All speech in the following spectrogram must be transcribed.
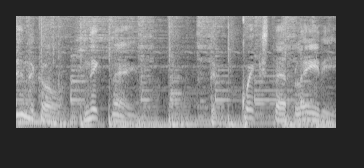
cynical nickname, the Quick Step Lady.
